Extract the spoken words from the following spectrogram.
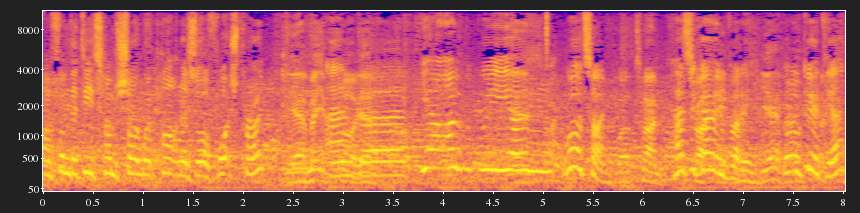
I'm from the D-Time show. We're partners of Watch Pro. Yeah, met you before, And yeah. uh, yeah, I, we um, World Time. World Time. How's it right. going, buddy? Yeah, We're all very good, yeah?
